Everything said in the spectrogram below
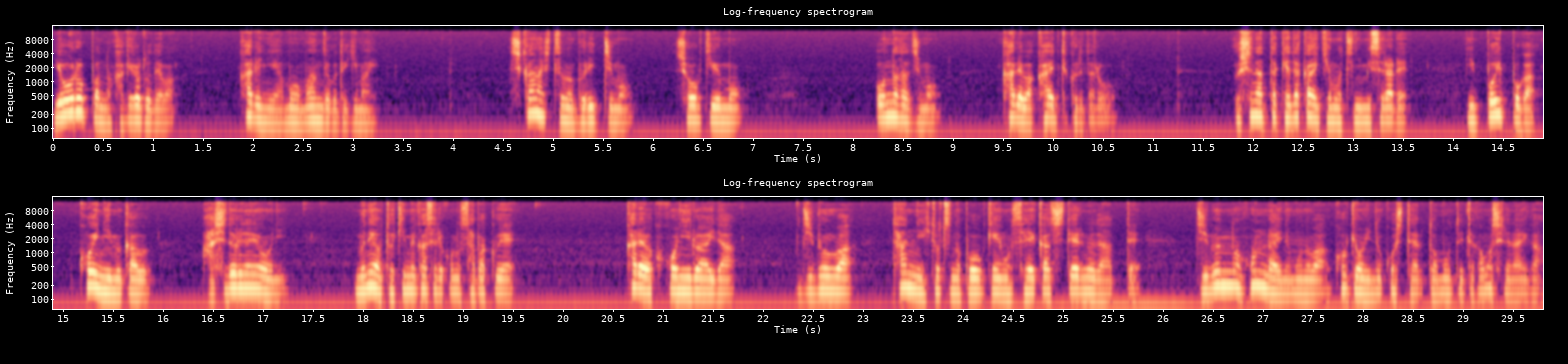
ヨーロッパの賭け事では彼にはもう満足できまい。士官室のブリッジも昇級も女たちも彼は帰ってくるだろう。失った気高い気持ちに見せられ一歩一歩が恋に向かう足取りのように胸をときめかせるこの砂漠へ。彼はここにいる間自分は単に一つの冒険を生活しているのであって自分の本来のものは故郷に残してあると思っていたかもしれないが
